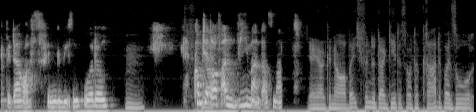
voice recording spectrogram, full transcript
Beispiel darauf hingewiesen wurde. Hm. Kommt ja, ja darauf an, wie man das macht. Ja, ja, genau. Aber ich finde, da geht es auch gerade bei so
